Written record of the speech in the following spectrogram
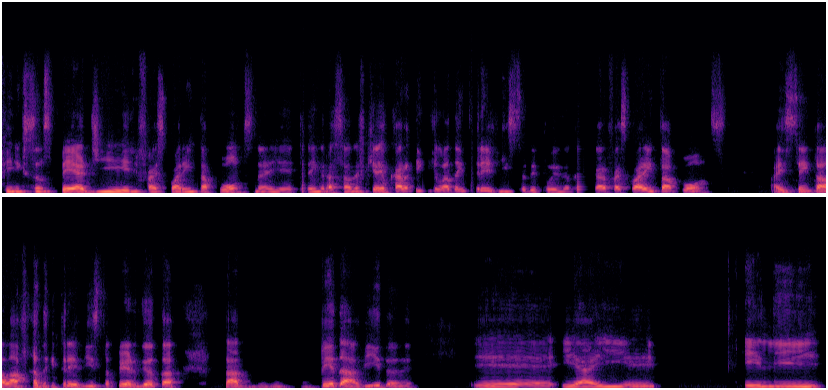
Phoenix Suns perde e ele faz 40 pontos, né? E é até engraçado, né? Porque o cara tem que ir lá dar entrevista depois, né? O cara faz 40 pontos, aí senta lá para dar entrevista, perdeu, tá, tá pé da vida, né? E, e aí ele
